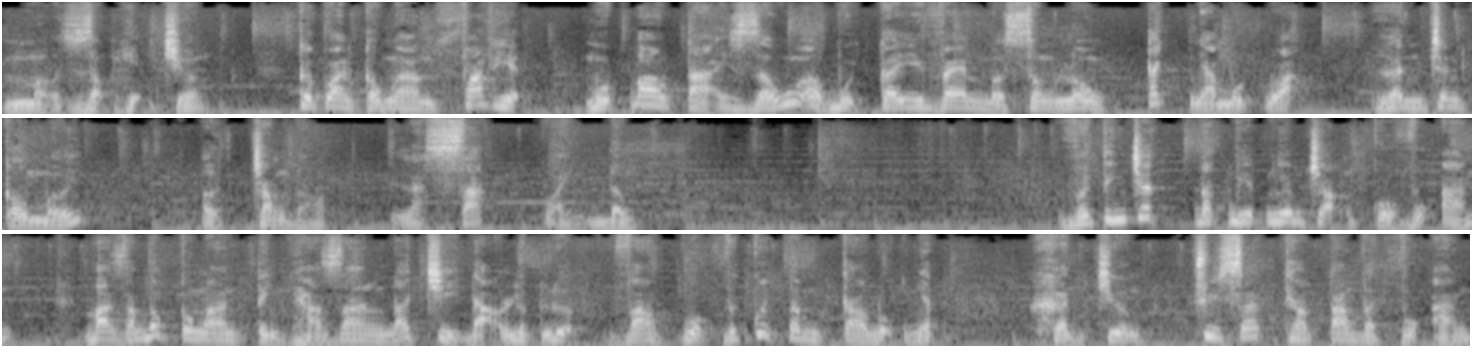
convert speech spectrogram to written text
mở rộng hiện trường, cơ quan công an phát hiện một bao tải giấu ở bụi cây ven bờ sông Lô cách nhà một đoạn gần chân cầu mới. Ở trong đó là xác của anh Đông. Với tính chất đặc biệt nghiêm trọng của vụ án, Ban giám đốc công an tỉnh Hà Giang đã chỉ đạo lực lượng vào cuộc với quyết tâm cao độ nhất, khẩn trương truy xét theo tang vật vụ án,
